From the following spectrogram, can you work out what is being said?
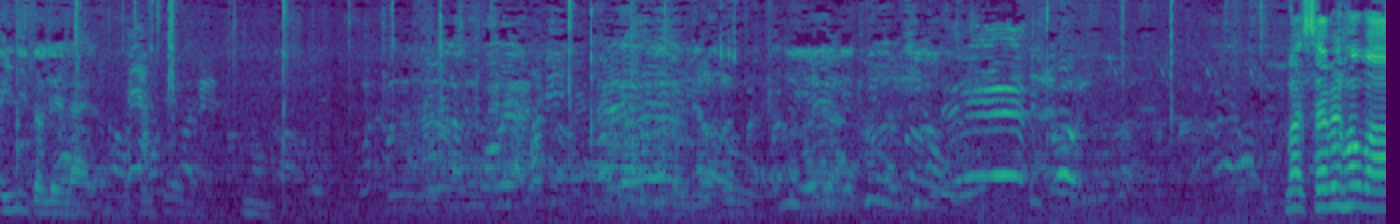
အင်ကြီးတော်လေးလိုက်တယ် မတ်7ဟုတ်ပါ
